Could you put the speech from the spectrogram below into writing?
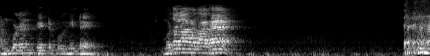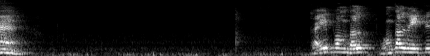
அன்புடன் கேட்டுக்கொள்கின்றேன். முதலாவதாக தைப்பொங்கல் பொங்கல் வைத்து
